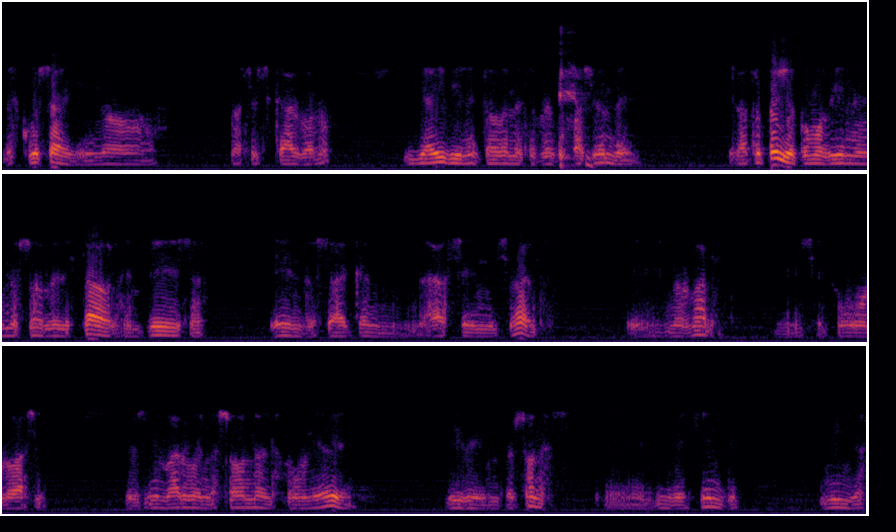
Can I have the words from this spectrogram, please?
la excusa y no, no hacerse cargo, ¿no? Y de ahí viene toda nuestra preocupación de el atropello, como viene no solo el Estado, las empresas, eh, lo sacan, hacen y se van. Es normal, es como lo hacen. Pero sin embargo, en la zona, en las comunidades, viven personas, eh, vive gente, niños,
